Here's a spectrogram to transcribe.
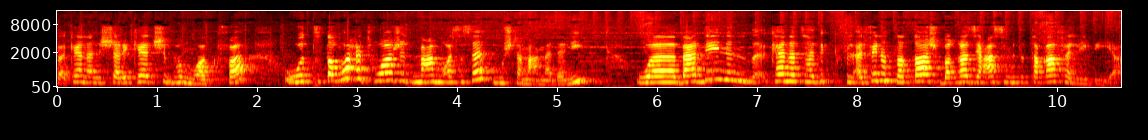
فكان الشركات شبه موقفة وتطوعت واجد مع مؤسسات مجتمع مدني. وبعدين كانت هذيك في 2013 بنغازي عاصمة الثقافة الليبية.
